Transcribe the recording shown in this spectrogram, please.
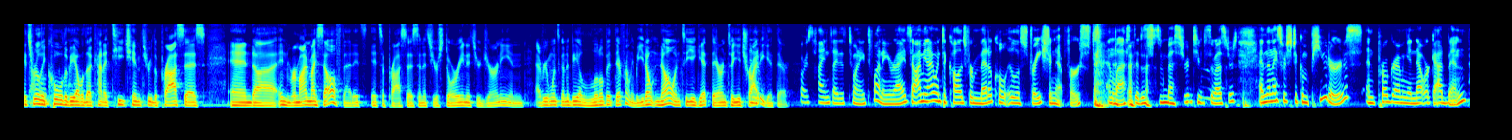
it's really cool to be able to kind of teach him through the process and uh, and remind myself that it's it's a process and it's your story and it's your journey and everyone's going to be a little bit differently but you don't know until you get there until you try to get there of course hindsight is 2020 right so i mean i went to college for medical illustration at first and lasted a semester two semesters and then i switched to computers and programming and network admin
